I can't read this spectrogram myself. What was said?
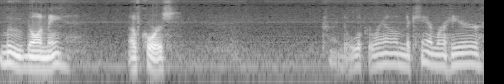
moved on me, of course. Trying to look around the camera here.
